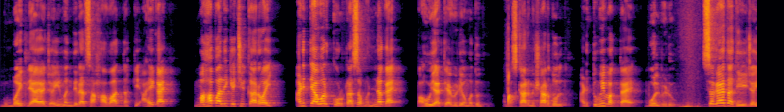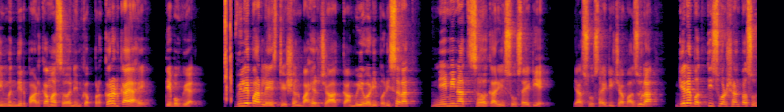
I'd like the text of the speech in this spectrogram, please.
मुंबईतल्या या जैन मंदिराचा हा वाद नक्की आहे काय? महापालिकेची कारवाई आणि त्यावर कोर्टाचं म्हणणं काय? पाहूया त्या व्हिडिओमधून. नमस्कार मी शार्दूल आणि तुम्ही बघताय बोल भिडू. सगळ्यात आधी जैन मंदिर पाडकामाचं नेमकं प्रकरण काय आहे ते बघूया विलेपार्ले स्टेशन बाहेरच्या कांबळीवाडी परिसरात नेमिनाथ सहकारी सोसायटी आहे. या सोसायटीच्या बाजूला गेल्या बत्तीस वर्षांपासून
